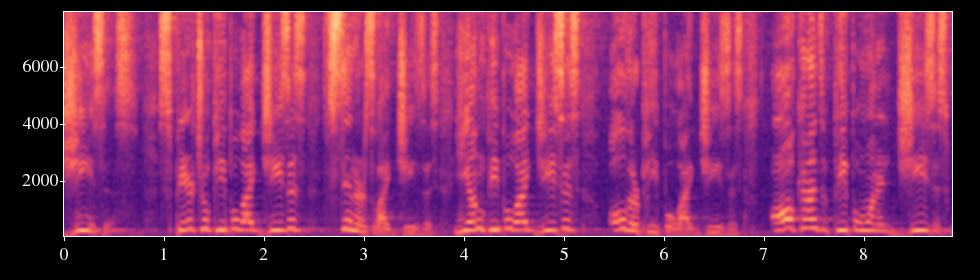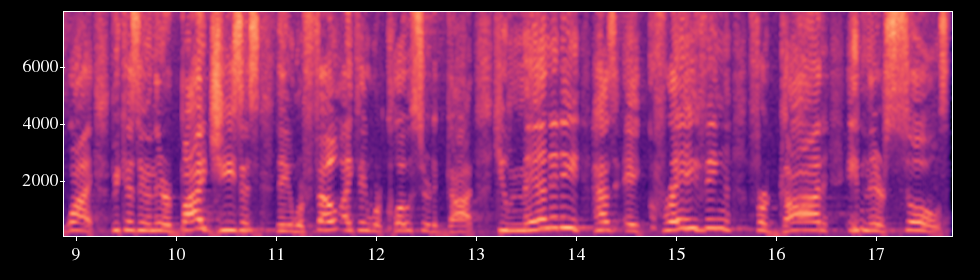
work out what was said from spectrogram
Jesus. Spiritual people like Jesus, sinners like Jesus. Young people like Jesus, older people like Jesus. All kinds of people wanted Jesus. Why? Because when they were by Jesus, they were felt like they were closer to God. Humanity has a craving for God in their souls.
